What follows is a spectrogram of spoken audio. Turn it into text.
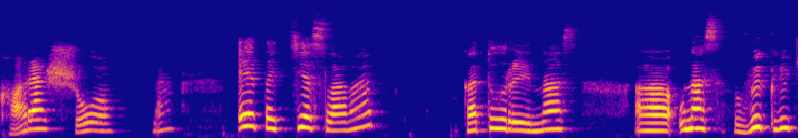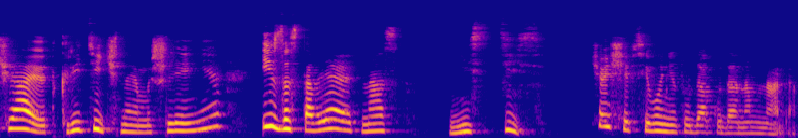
хорошо. Да? Это те слова, которые нас, э, у нас выключают критичное мышление и заставляют нас нестись. Чаще всего не туда, куда нам надо.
